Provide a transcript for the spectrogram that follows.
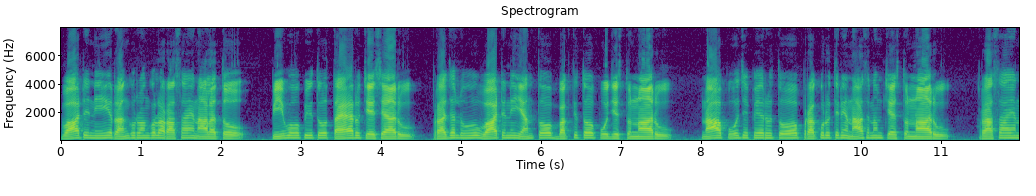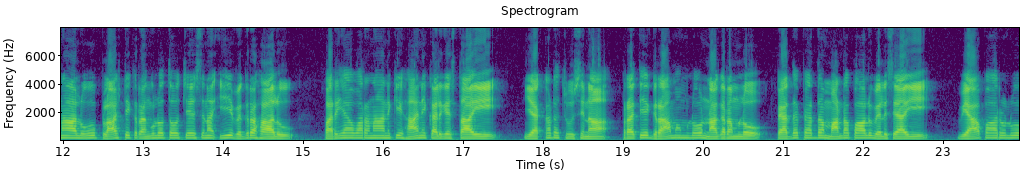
వాటిని రంగురంగుల రసాయనాలతో పీఓపీతో తయారు చేశారు. ప్రజలు వాటిని ఎంతో భక్తితో పూజిస్తున్నారు. నా పూజ పేరుతో ప్రకృతిని నాశనం చేస్తున్నారు. రసాయనాలు ప్లాస్టిక్ రంగులతో చేసిన ఈ విగ్రహాలు పర్యావరణానికి హాని కలిగిస్తాయి. ఎక్కడ చూసినా ప్రతి గ్రామంలో నగరంలో పెద్ద పెద్ద మండపాలు వెలిశాయి. వ్యాపారులు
